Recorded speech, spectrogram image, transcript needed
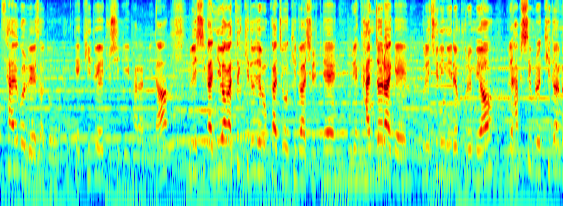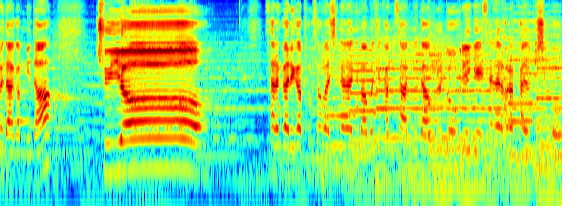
사역을 위해서도 함께 기도해 주시기 바랍니다. 우리 시간 이와 같은 기도 제목 가지고 기도하실 때 우리 간절하게 우리 주님 이름 부르며 우리 합심으로 기도하며 나아갑니다. 주여 사랑과 은혜가 풍성하신 하나님 아버지 감사합니다. 오늘도 우리에게 새날 허락하여 주시고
